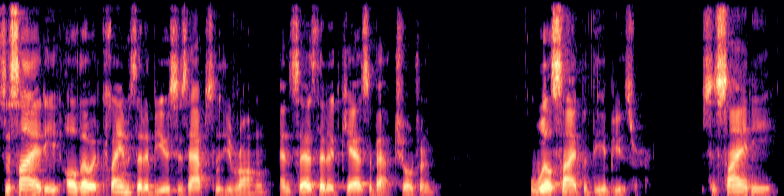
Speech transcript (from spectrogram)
Society, although it claims that abuse is absolutely wrong and says that it cares about children, will side with the abuser. Society,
